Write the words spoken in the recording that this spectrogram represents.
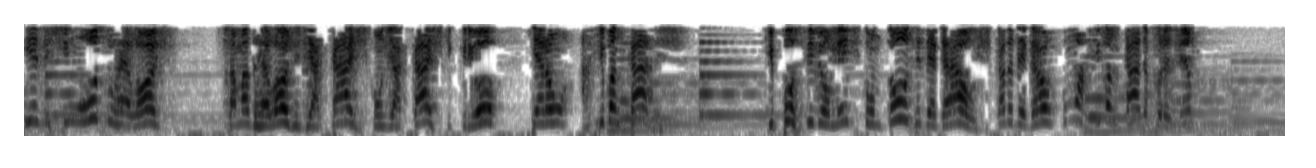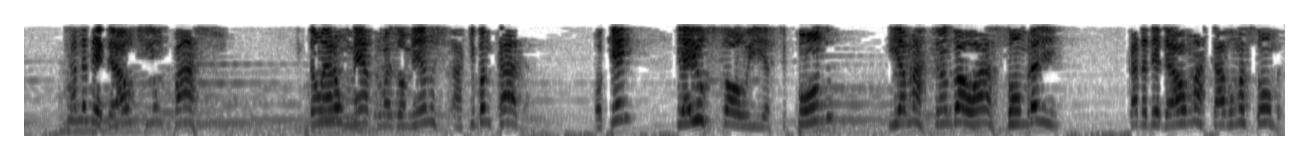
E existia um outro relógio, chamado relógio de Acais, onde Acais que criou, que eram arquibancadas. Que possivelmente com 12 degraus, cada degrau, como uma arquibancada, por exemplo. Cada degrau tinha um passo. Então era um metro mais ou menos arquibancada. Ok? E aí o sol ia se pondo ia marcando a hora, a sombra ali. Cada degrau marcava uma sombra.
